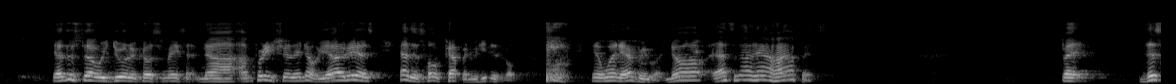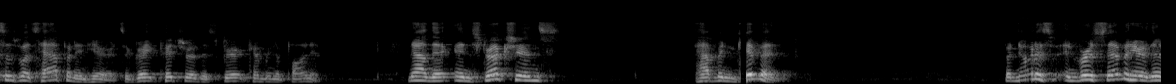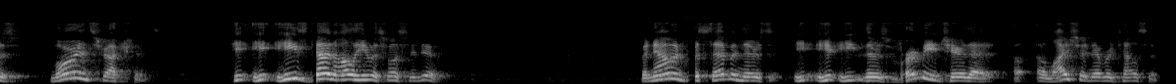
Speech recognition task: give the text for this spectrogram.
Yeah, this is how we do it at Costa Mesa. Nah, I'm pretty sure they don't. Yeah, it is. Had this whole cup and he just goes, and it went everywhere. No, that's not how it happens. But this is what's happening here. It's a great picture of the Spirit coming upon him. Now, the instructions have been given. But notice in verse 7 here, there's more instructions. He, he, he's done all he was supposed to do. But now in verse 7, there's, he, he, there's verbiage here that Elisha never tells him.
